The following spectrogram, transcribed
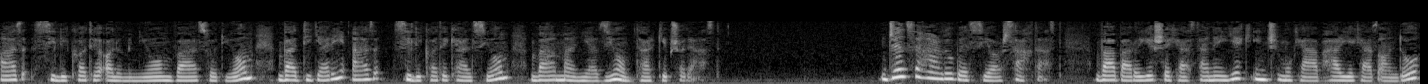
از سیلیکات آلومینیوم و سودیوم و دیگری از سیلیکات کلسیوم و منیزیوم ترکیب شده است. جنس هر دو بسیار سخت است و برای شکستن یک اینچ مکعب هر یک از آن دو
